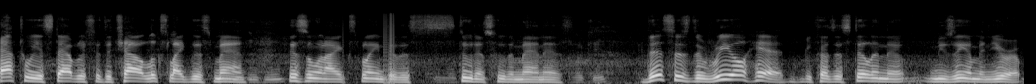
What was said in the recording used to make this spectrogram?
after we establish that the child looks like this man, Mm-hmm. this is when I explain to the students who the man is. Okay. This is the real head, because it's still in the museum in Europe,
